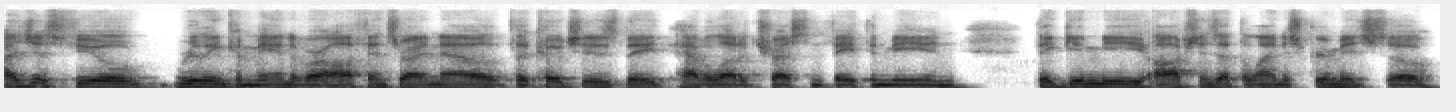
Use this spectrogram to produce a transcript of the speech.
I just feel really in command of our offense right now. The coaches, they have a lot of trust and faith in me and they give me options at the line of scrimmage. So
